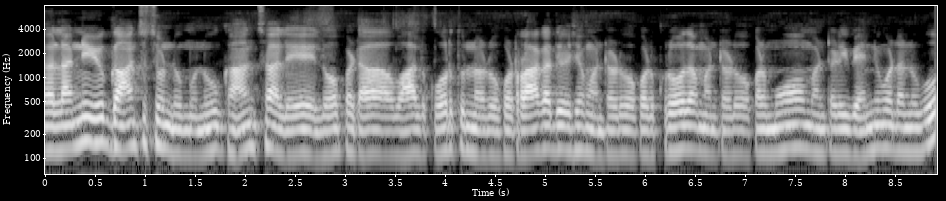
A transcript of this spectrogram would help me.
చోరులు గాంచుచుండు. గాంచుచుండుము నువ్వు గాంచాలే లోపట వాళ్ళు కోరుతున్నాడు ఒకడు రాగద్వేషం అంటాడు ఒకడు క్రోధం అంటాడు ఒకడు మోహం అంటాడు. ఇవన్నీ కూడా నువ్వు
